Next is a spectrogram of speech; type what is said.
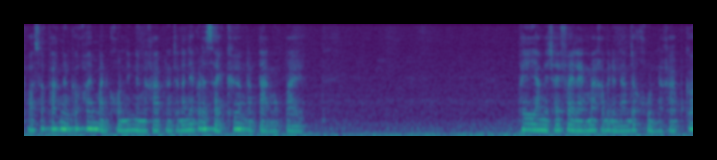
พอสักพักหนึ่งก็ค่อยหมั่นคนนิดนึงนะครับ หลังจากนั้นเนี่ยก็จะใส่เครื่องต่างๆลงไป พยายามอย่าใช้ไฟแรงมากครับไม่เดี๋ยวน้ำจะขุ่นนะครับ ก็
